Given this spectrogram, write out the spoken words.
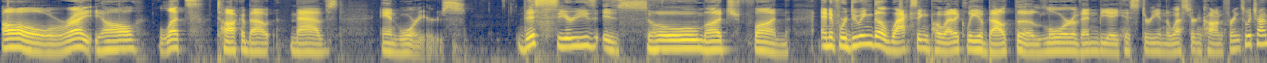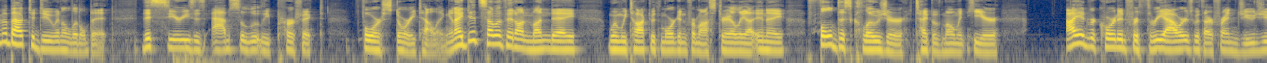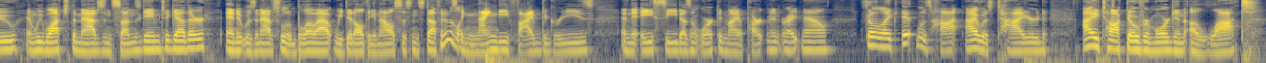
All right, y'all. Let's talk about Mavs and Warriors. This series is so much fun. And if we're doing the waxing poetically about the lore of NBA history in the Western Conference, which I'm about to do in a little bit, this series is absolutely perfect for storytelling. And I did some of it on Monday when we talked with Morgan from Australia in a full disclosure type of moment here. I had recorded for three hours with our friend Juju, and we watched the Mavs and Suns game together and it was an absolute blowout. We did all the analysis and stuff, and it was like 95 degrees, and the AC doesn't work in my apartment right now. So, like, it was hot. I was tired. I talked over Morgan a lot.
